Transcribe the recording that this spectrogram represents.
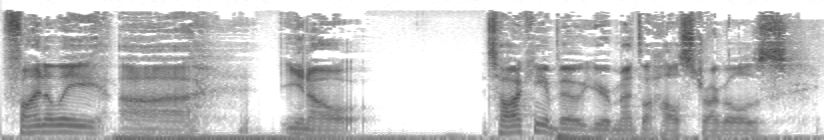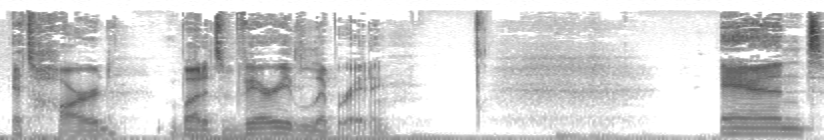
Finally uh you know talking about your mental health struggles it's hard but it's very liberating. And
